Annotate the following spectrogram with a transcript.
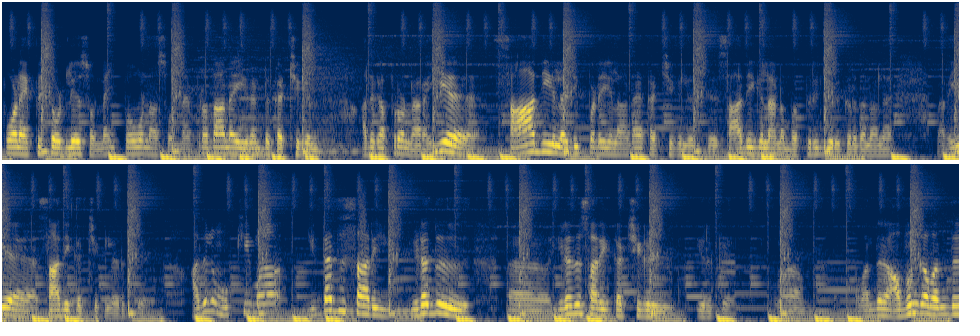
போன எபிசோட்லேயும் சொன்னேன் இப்போவும் நான் சொன்னேன் பிரதான இரண்டு கட்சிகள் அதுக்கப்புறம் நிறைய சாதிகள் அடிப்படையிலான கட்சிகள் இருக்குது சாதிகளாக நம்ம பிரிஞ்சு இருக்கிறதுனால நிறைய சாதி கட்சிகள் இருக்குது அதில் முக்கியமாக இடதுசாரி இடது இடதுசாரி கட்சிகள் இருக்குது வந்து அவங்க வந்து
